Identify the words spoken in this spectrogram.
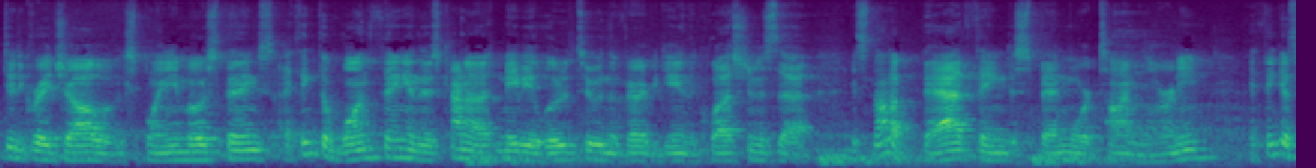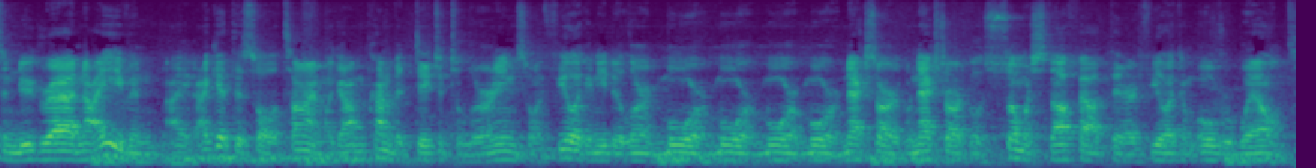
did a great job of explaining most things. I think the one thing, and there's kind of maybe alluded to in the very beginning of the question, is that it's not a bad thing to spend more time learning. I think as a new grad, and I even I, I get this all the time. Like I'm kind of addicted to learning, so I feel like I need to learn more, more, more, more. Next article, next article. There's so much stuff out there. I feel like I'm overwhelmed.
